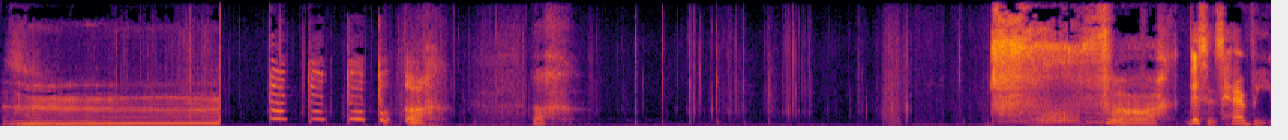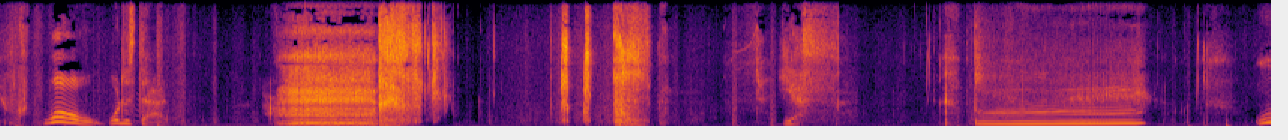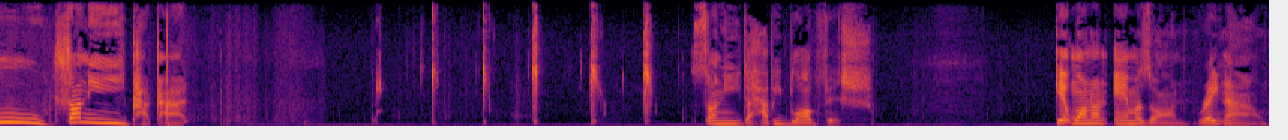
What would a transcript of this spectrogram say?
Ugh. Ugh. Ugh, this is heavy. Whoa, what is that? Yes. Ooh, sunny pat pat. Sunny the happy blobfish. Get one on Amazon right now.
